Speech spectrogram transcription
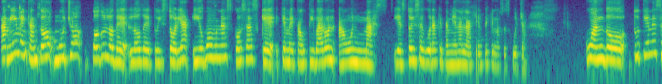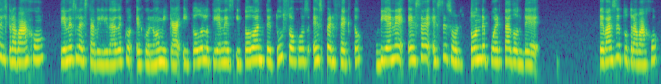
a mí me encantó mucho todo lo de, lo de tu historia y hubo unas cosas que, que me cautivaron aún más y estoy segura que también a la gente que nos escucha. Cuando tú tienes el trabajo, tienes la estabilidad económica y todo lo tienes y todo ante tus ojos es perfecto, viene ese, ese soltón de puerta donde te vas de tu trabajo,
